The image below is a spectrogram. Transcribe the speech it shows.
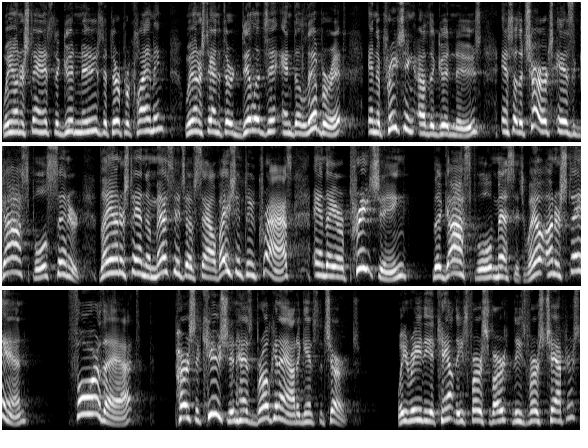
we understand it's the good news that they're proclaiming. We understand that they're diligent and deliberate in the preaching of the good news. And so the church is gospel centered. They understand the message of salvation through Christ and they are preaching the gospel message. Well, understand for that, persecution has broken out against the church. We read the account, these first, verse, these first chapters.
